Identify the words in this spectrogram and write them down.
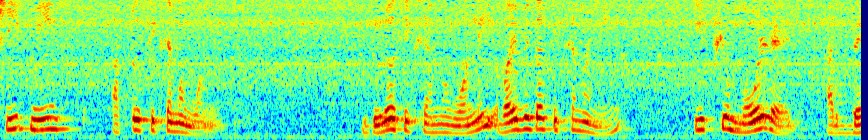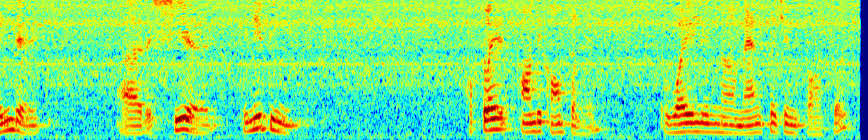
Sheet means up to 6 mm only. Below 6 mm only. Why? Because 6 mm means if you molded or bended or sheared anything applied on the components while in a manufacturing process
